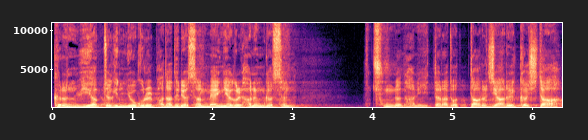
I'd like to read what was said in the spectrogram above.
그런 위협적인 요구를 받아들여서 맹약을 하는 것은 죽는 한이 있더라도 따르지 않을 것이다.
